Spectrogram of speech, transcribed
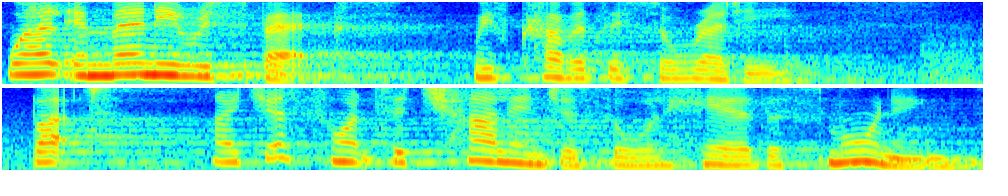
Well, in many respects, we've covered this already, but I just want to challenge us all here this morning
